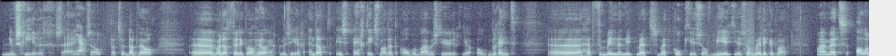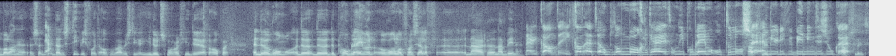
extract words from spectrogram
nieuwsgierig zijn Ja. of zo, dat, dat wel. Eh, maar dat vind ik wel heel erg plezierig. En dat is echt iets wat het openbaar bestuur je ook brengt. Eh, het verbinden niet met, met koekjes of biertjes of weet ik het wat, maar met alle belangen. Dus Ja. Dat is typisch voor het openbaar bestuur. Je doet 's morgens je deur open en de, rommel, de, de, de problemen rollen vanzelf eh, naar, eh, naar binnen. Naar je kant. En je kan het ook dan mogelijkheid om die problemen op te lossen Absoluut. en weer die verbinding te zoeken. Absoluut.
